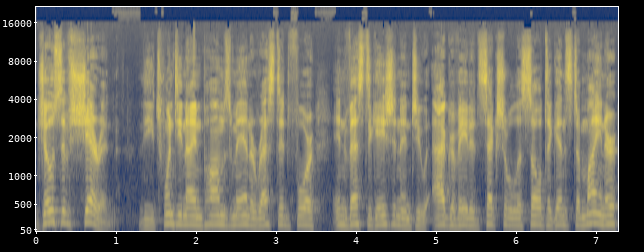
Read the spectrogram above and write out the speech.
Joseph Sharon, the 29 Palms man arrested for investigation into aggravated sexual assault against a minor,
